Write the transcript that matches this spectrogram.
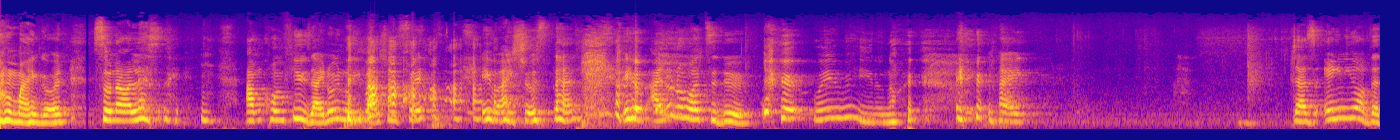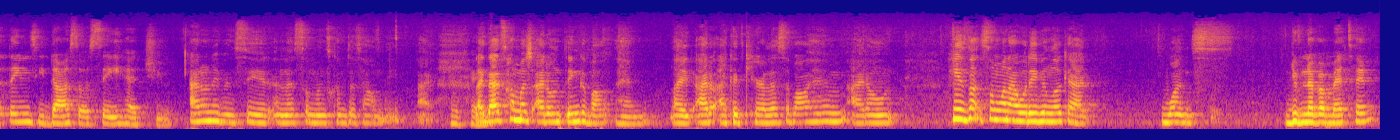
Oh my God. So now let's. I'm confused. I don't know if I should sit, if I should stand. If, I don't know what to do. you mean? You don't know? like, does any of the things he does or say hurt you? I don't even see it unless someone's come to tell me. I, Okay. Like that's how much I don't think about him. Like I, I could care less about him. I don't. He's not someone I would even look at once. You've never met him?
